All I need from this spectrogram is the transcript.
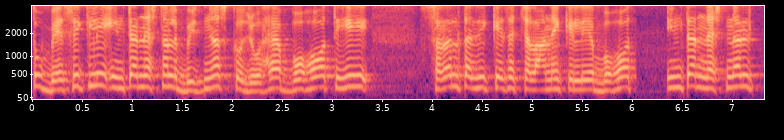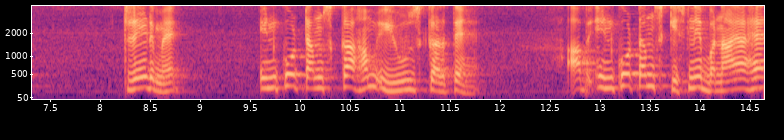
तो बेसिकली इंटरनेशनल बिज़नेस को जो है बहुत ही सरल तरीके से चलाने के लिए बहुत इंटरनेशनल ट्रेड में इनको टर्म्स का हम यूज़ करते हैं। अब इनको टर्म्स किसने बनाया है?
